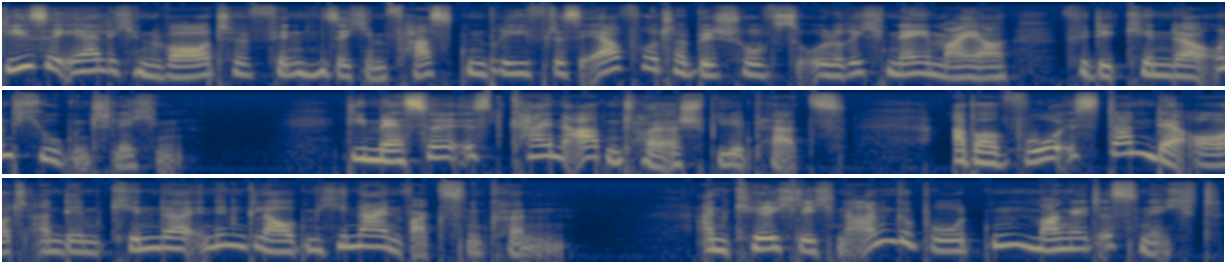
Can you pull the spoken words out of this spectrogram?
Diese ehrlichen Worte finden sich im Fastenbrief des Erfurter Bischofs Ulrich Neymeyer für die Kinder und Jugendlichen. Die Messe ist kein Abenteuerspielplatz. Aber wo ist dann der Ort, an dem Kinder in den Glauben hineinwachsen können? An kirchlichen Angeboten mangelt es nicht.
